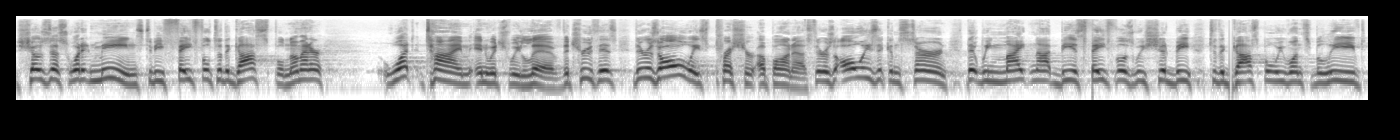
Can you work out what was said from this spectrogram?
shows us what it means to be faithful to the gospel, no matter what time in which we live, the truth is there is always pressure upon us. There is always a concern that we might not be as faithful as we should be to the gospel we once believed.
